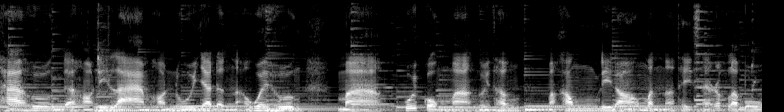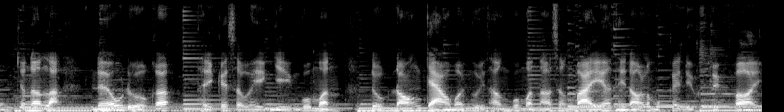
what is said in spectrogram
tha hương để họ đi làm họ nuôi gia đình ở quê hương. Mà cuối cùng mà người thân mà không đi đón mình á, thì sẽ rất là buồn. Cho nên là nếu được á, thì cái sự hiện diện của mình được đón chào bởi người thân của mình ở sân bay á, thì đó là một cái điều tuyệt vời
